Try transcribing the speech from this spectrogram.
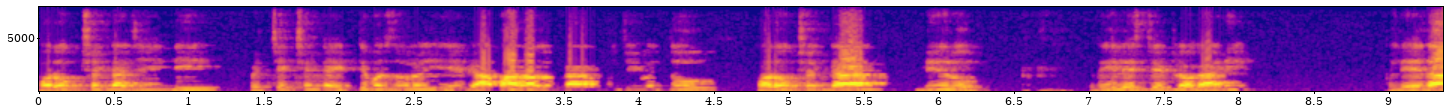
పరోక్షంగా చేయండి. ప్రత్యక్షంగా ఎట్టి పరిస్థితుల్లో ఏ వ్యాపారాలు ప్రారంభం చేయవద్దు. పరోక్షంగా మీరు రియల్ ఎస్టేట్లో కానీ లేదా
